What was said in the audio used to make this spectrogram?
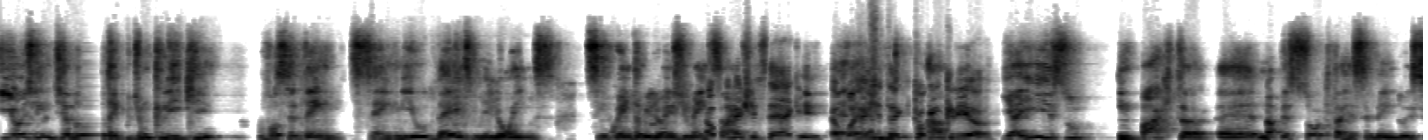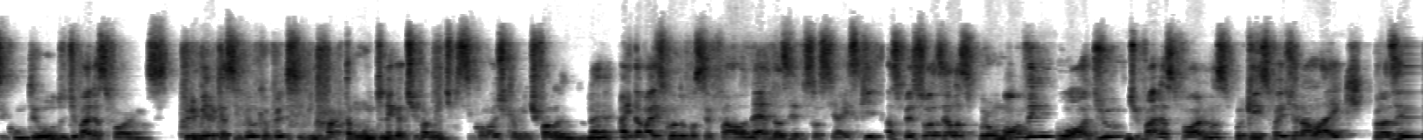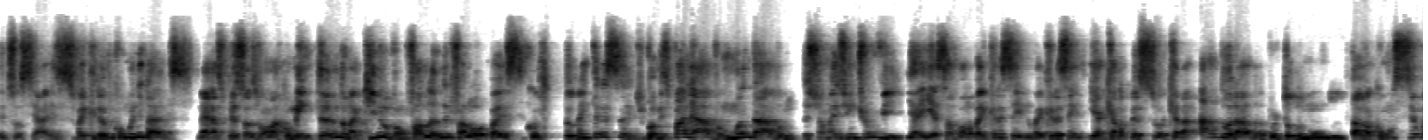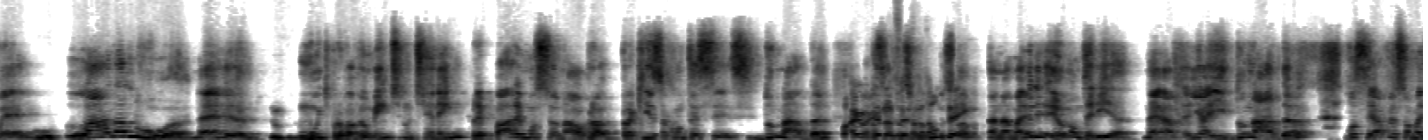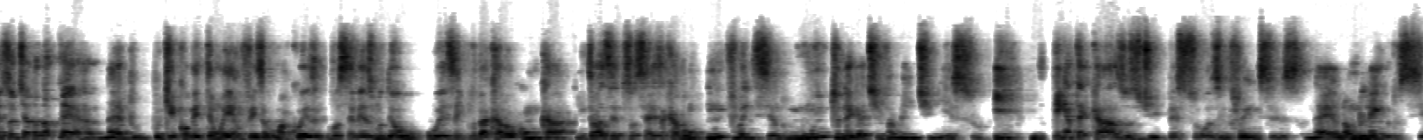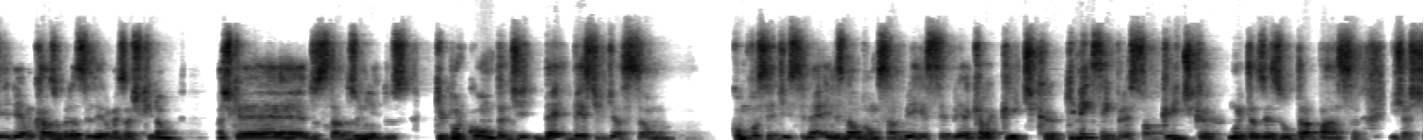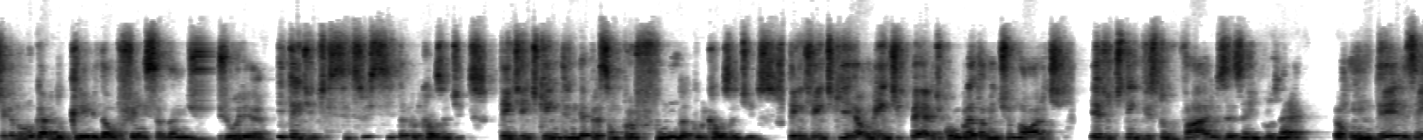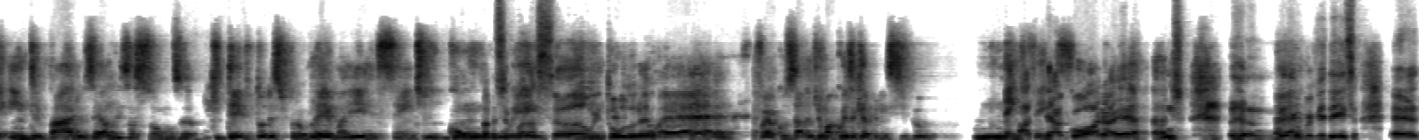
e hoje em dia, no tempo de um clique, você tem 100 mil, 10 milhões 50 milhões de mensagens. É uma hashtag. É uma é, é hashtag é que alguém cria. E aí isso impacta é, na pessoa que está recebendo esse conteúdo de várias formas. Primeiro que, assim, pelo que eu percebi, impacta muito negativamente psicologicamente falando, né? Ainda mais quando você fala, né, das redes sociais que as pessoas, elas promovem o ódio de várias formas porque isso vai gerar like para as redes sociais isso vai criando comunidades, né? As pessoas vão lá comentando naquilo, vão falando e falam, opa, esse conteúdo é interessante, vamos espalhar, vamos mandar, vamos deixar mais gente ouvir. E aí essa bola vai crescendo, vai crescendo. E aquela pessoa que era adorada por todo mundo. Tava com o seu ego lá na lua, né? Muito provavelmente não tinha nem preparo emocional para que isso acontecesse. Do nada. A maioria das vezes não pessoa, tem. Na maioria, eu não teria, né? E aí, do nada, você é a pessoa mais odiada da Terra, né? Porque cometeu um erro, fez alguma coisa. Você mesmo deu o exemplo da Carol Conká. Então, as redes sociais acabam influenciando muito negativamente nisso. E tem até casos de pessoas, influencers, né? Eu não me lembro se ele é um caso brasileiro, mas acho que não. Acho que é dos Estados Unidos. Que por conta de, de, desse tipo de ação, como você disse, né? Eles não vão saber receber aquela crítica, que nem sempre é só crítica, muitas vezes ultrapassa e já chega no lugar do crime, da ofensa, da injúria. E tem gente que se suicida por causa disso. Tem gente que entra em depressão profunda por causa disso. Tem gente que realmente perde completamente o norte. E a gente tem visto vários exemplos, né? Um deles, entre vários, é a Luísa Sonza, que teve todo esse problema aí recente com a separação e tudo, né? É, foi acusada de uma coisa que a princípio nem Até fez. Até agora é. Nenhuma é. evidência. É,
